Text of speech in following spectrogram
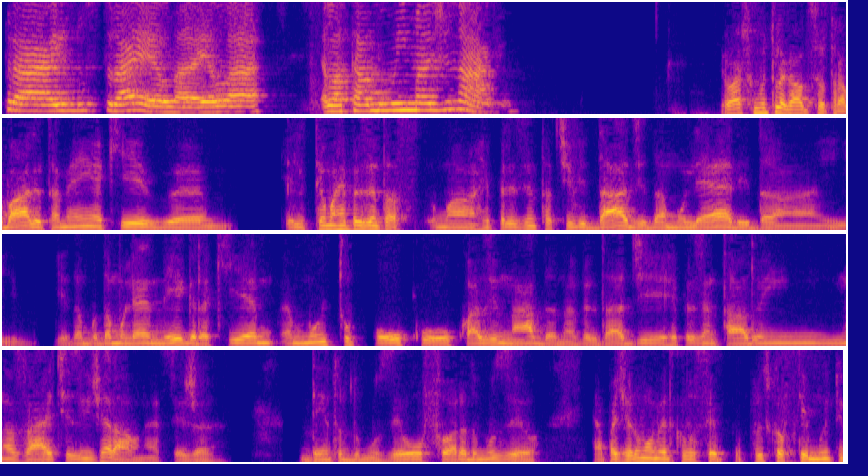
para ilustrar ela. Ela ela está no imaginário. Eu acho muito legal do seu trabalho também é que é, ele tem uma, representação, uma representatividade da mulher e da, e, e da, da, mulher negra que é, é, muito pouco ou quase nada, na verdade, representado em, nas artes em geral, né? seja dentro do museu ou fora do museu. A partir do momento que você... Por isso que eu fiquei muito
